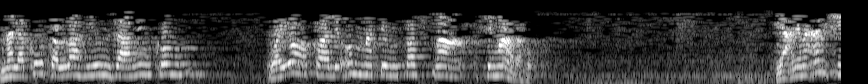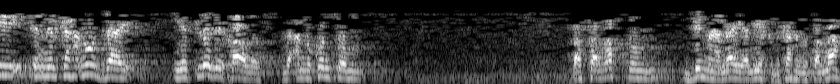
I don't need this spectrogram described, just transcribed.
ملكوت الله ينزع منكم ويعطى لأمة تصنع ثماره. يعني ما قالش إن الكهنوت ده يتلغي خالص لأن كنتم تصرفتم بما لا يليق بكهنة الله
